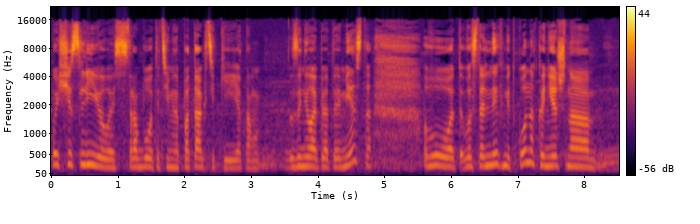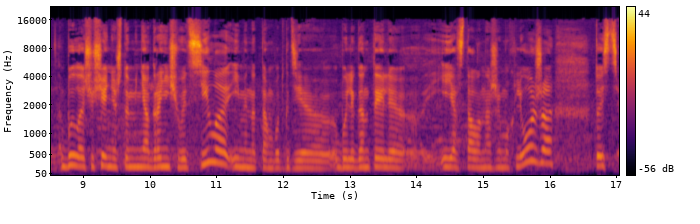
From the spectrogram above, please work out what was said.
посчастливилось сработать именно по тактике, и я там заняла пятое место. Вот. В остальных митконах, конечно, было ощущение, что меня ограничивает сила, именно там вот, где были гантели, и я встала на жимах лежа. То есть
